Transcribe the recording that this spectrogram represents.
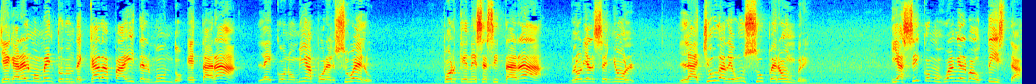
Llegará el momento donde cada país del mundo estará la economía por el suelo, porque necesitará, gloria al Señor, la ayuda de un superhombre. Y así como Juan el Bautista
